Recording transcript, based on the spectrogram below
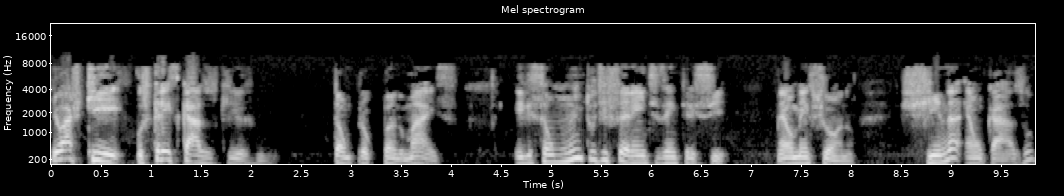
Eu acho que os três casos que estão preocupando mais, eles são muito diferentes entre si. Né? Eu menciono, China é um caso,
